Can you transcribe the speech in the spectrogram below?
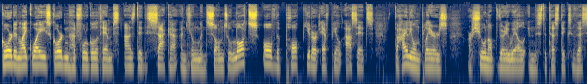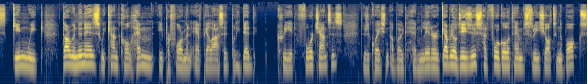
Gordon likewise. Gordon had four goal attempts, as did Saka and Heung-min Son. So lots of the popular FPL assets, the highly owned players, are showing up very well in the statistics this game week. Darwin Nunez, we can't call him a performing FPL asset, but he did create four chances. There's a question about him later. Gabriel Jesus had four goal attempts, three shots in the box,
